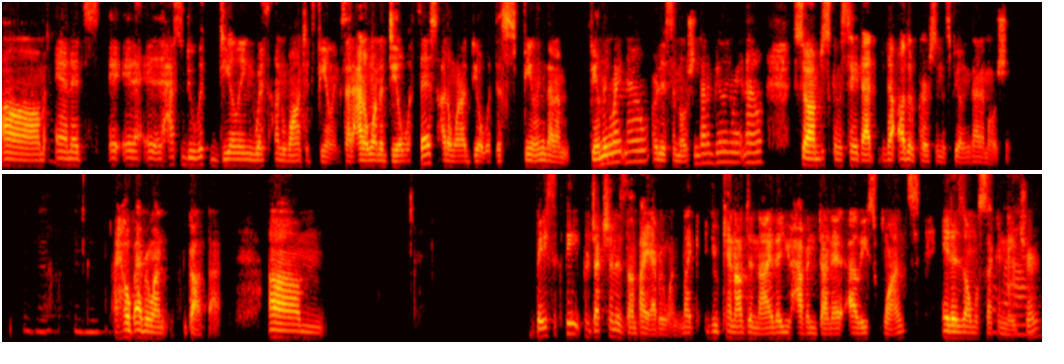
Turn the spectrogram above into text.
um and it's it, it it has to do with dealing with unwanted feelings that i don't want to deal with this i don't want to deal with this feeling that i'm feeling right now or this emotion that i'm feeling right now so i'm just going to say that the other person is feeling that emotion Mhm, mhm. i hope everyone got that um basically projection is done by everyone like you cannot deny that you haven't done it at least once it is almost Oh, second wow. nature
